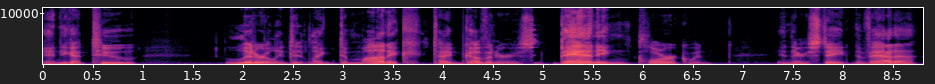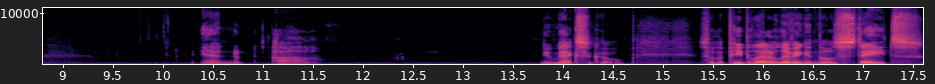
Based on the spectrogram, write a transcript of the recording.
And you got two literally like demonic type governors banning chloroquine in their state. Nevada and uh, New Mexico. So the people that are living in those states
